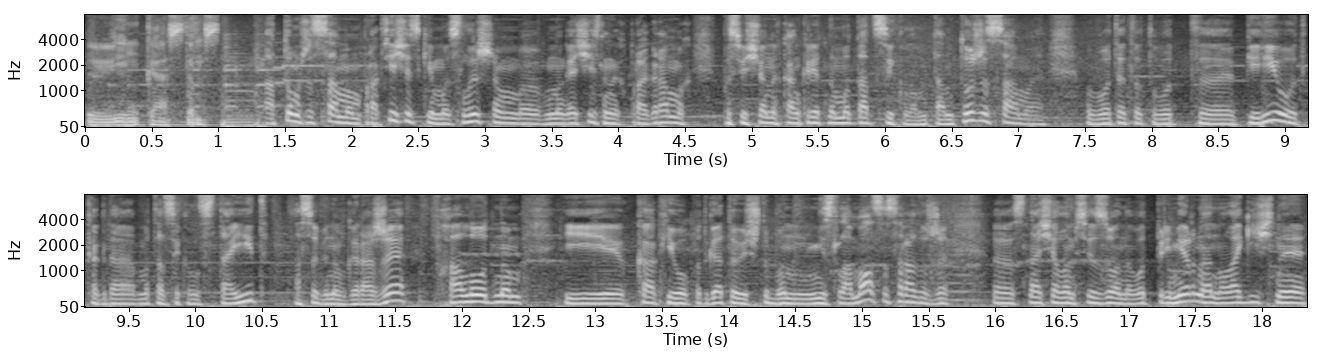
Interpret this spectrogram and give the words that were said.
Вин Customs. О том же самом практически мы слышим в многочисленных программах, посвященных конкретно мотоциклам. Там то же самое. Вот этот вот э, период, когда мотоцикл стоит, особенно в гараже, в холодном, и как его подготовить, чтобы он не сломался сразу же э, с началом сезона. Вот примерно аналогичные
